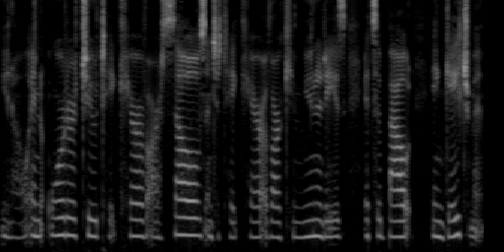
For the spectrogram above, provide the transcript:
you know in order to take care of ourselves and to take care of our communities it's about engagement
